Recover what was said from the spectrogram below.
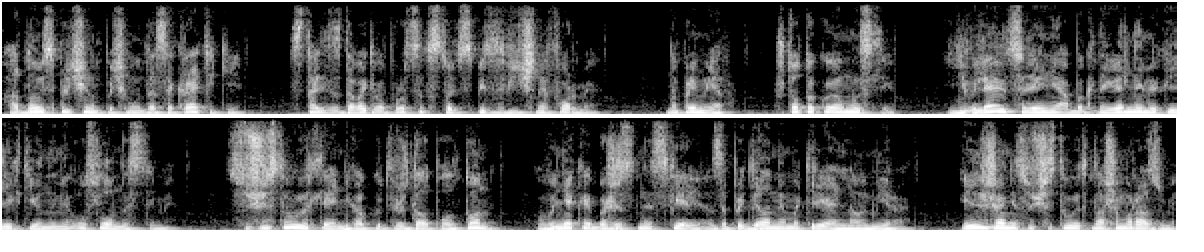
Одной из причин, почему досократики стали задавать вопросы в столь специфичной форме. Например, что такое мысли? Являются ли они обыкновенными коллективными условностями? Существуют ли они, как утверждал Платон, в некой божественной сфере за пределами материального мира? Или же они существуют в нашем разуме?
